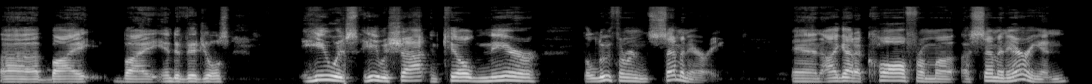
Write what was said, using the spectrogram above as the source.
uh, by by individuals. He was he was shot and killed near the Lutheran seminary, and I got a call from a, a seminarian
